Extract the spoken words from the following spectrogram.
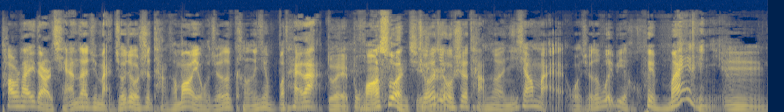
掏出来一点钱再去买九九式坦克贸易，我觉得可能性不太大。对，不划算。其实九九式坦克你想买，我觉得未必会卖给你。嗯，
